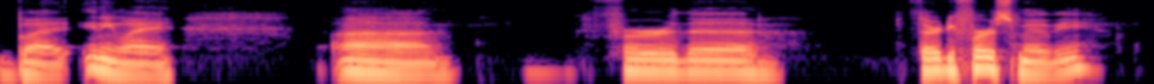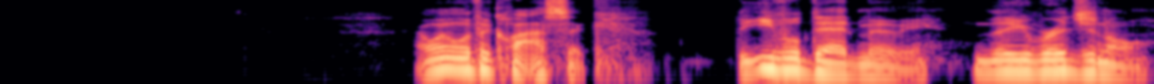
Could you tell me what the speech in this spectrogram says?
But anyway, uh for the 31st movie, I went with a classic, the Evil Dead movie, the original.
